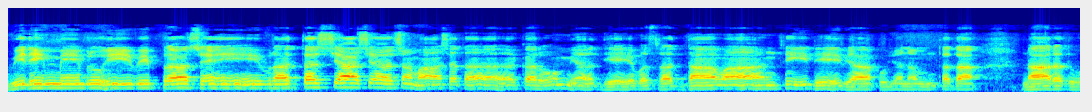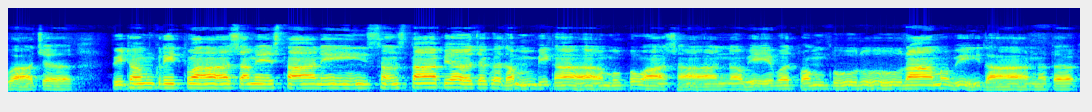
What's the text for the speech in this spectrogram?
विधिं मे ब्रूहि विप्रसे व्रतस्यास्य समासत करोम्यद्येव श्रद्धावान् श्रीदेव्या पूजनं तथा नारदुवाच पीठं कृत्वा समे स्थाने संस्थाप्य जगदम्बिकामुपवासान्नवेव त्वं कुरु रामविधानत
